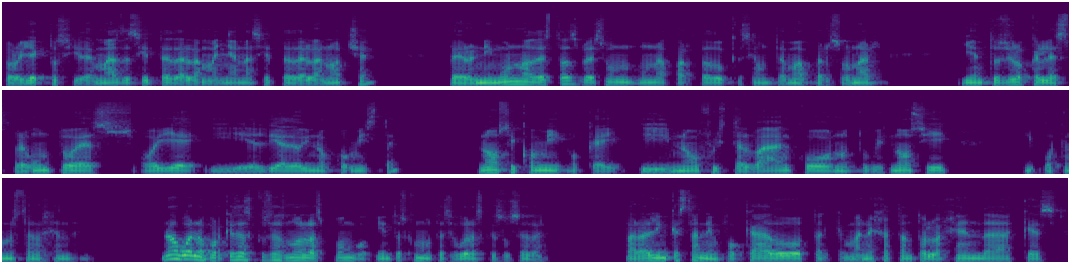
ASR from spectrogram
proyectos y demás de 7 de la mañana a 7 de la noche, pero en ninguno de estos ves un, un apartado que sea un tema personal. Y entonces lo que les pregunto es, oye, ¿y el día de hoy no comiste? No, sí comí, ok. ¿Y no fuiste al banco? ¿No tuviste? No, sí ¿Y por qué no está en la agenda? No, bueno, porque esas cosas no las pongo. Y entonces, ¿cómo te aseguras que sucedan? Para alguien que es tan enfocado, que maneja tanto la agenda, que es,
